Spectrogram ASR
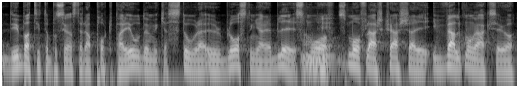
det är ju bara att titta på senaste rapportperioden vilka stora urblåsningar det blir. Små, okay. små flashcrashar i, i väldigt många aktier och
